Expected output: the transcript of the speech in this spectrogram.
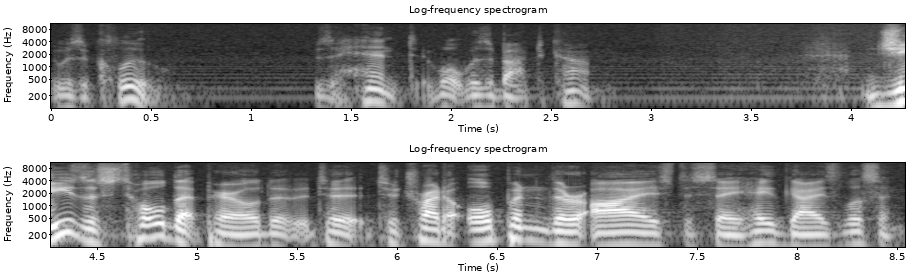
It was a clue, it was a hint of what was about to come. Jesus told that parable to, to, to try to open their eyes to say, hey, guys, listen,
